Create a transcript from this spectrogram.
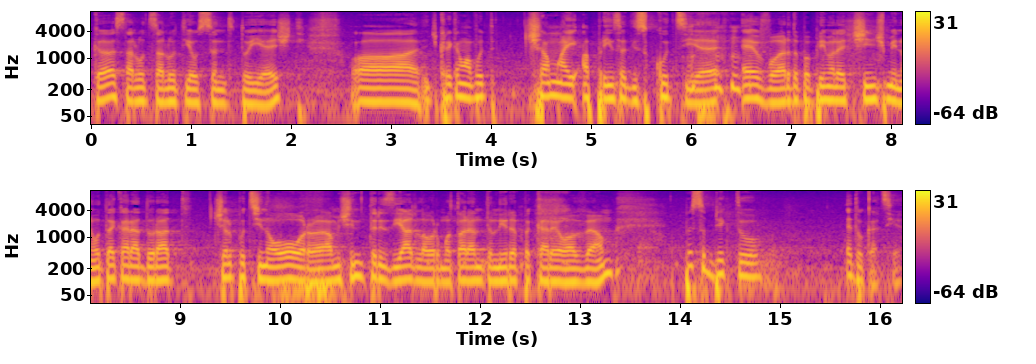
că, salut, salut, eu sunt, tu ești, uh, cred că am avut cea mai aprinsă discuție ever după primele 5 minute, care a durat cel puțin o oră, am și întârziat la următoarea întâlnire pe care o aveam, pe subiectul educație.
